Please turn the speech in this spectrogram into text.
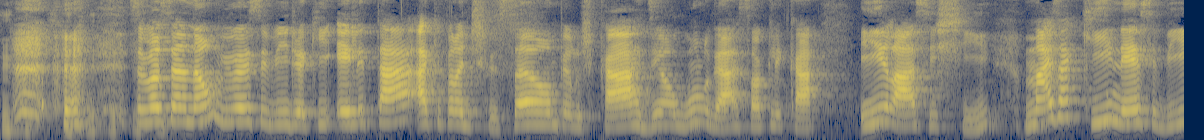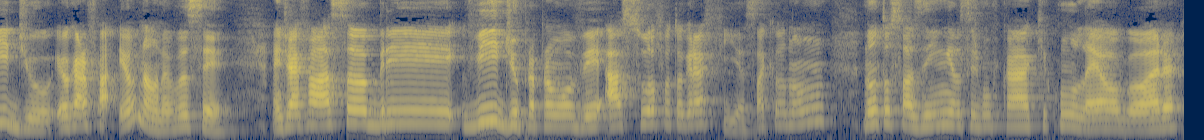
Se você não viu esse vídeo aqui, ele tá aqui pela descrição, pelos cards, em algum lugar, é só clicar ir lá assistir. Mas aqui nesse vídeo, eu quero falar. Eu não, né? Você. A gente vai falar sobre vídeo para promover a sua fotografia. Só que eu não, não tô sozinha, vocês vão ficar aqui com o Léo agora.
